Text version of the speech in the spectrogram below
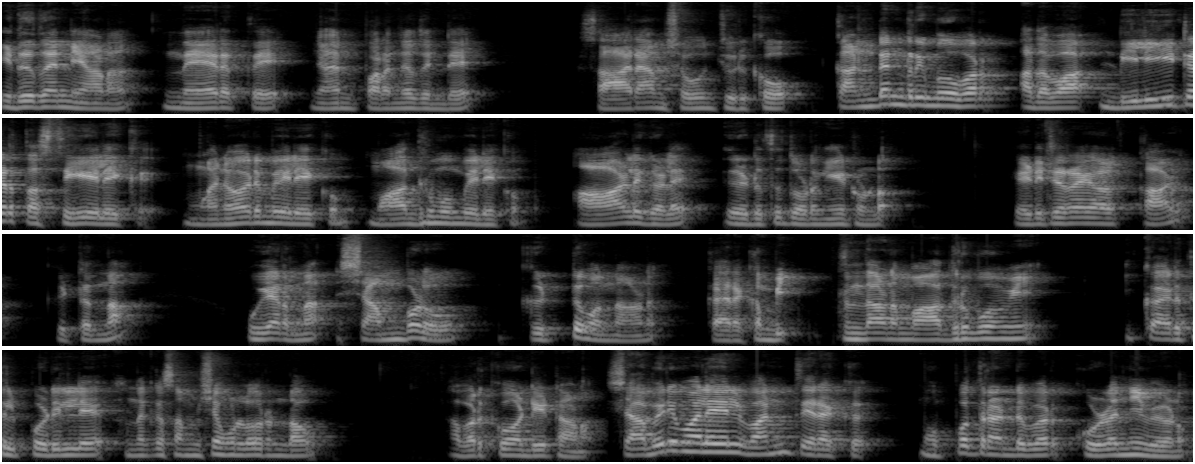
ഇത് തന്നെയാണ് നേരത്തെ ഞാൻ പറഞ്ഞതിന്റെ സാരാംശവും ചുരുക്കവും. കണ്ടന്റ് റിമൂവർ അഥവാ ഡിലീറ്റർ തസ്തികയിലേക്ക് മനോരമയിലേക്കും മാതൃഭൂമിയിലേക്കും ആളുകളെ എടുത്തു തുടങ്ങിയിട്ടുണ്ട്. എഡിറ്ററേക്കാൾ കിട്ടുന്ന ഉയർന്ന ശമ്പളവും കിട്ടുമെന്നാണ് കരക്കമ്പി. എന്താണ് മാതൃഭൂമി ഇക്കാര്യത്തിൽ പൊടില്ലേ എന്നൊക്കെ സംശയമുള്ളവരുണ്ടാവും. അവർക്ക് വേണ്ടിയിട്ടാണ്. ശബരിമലയിൽ വൻ തിരക്ക്. മുപ്പത്തിരണ്ട് പേർ കുഴഞ്ഞു വീണു.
